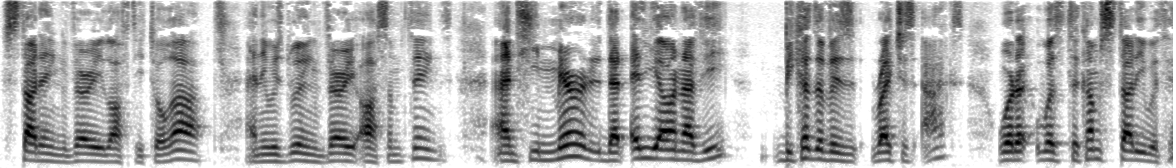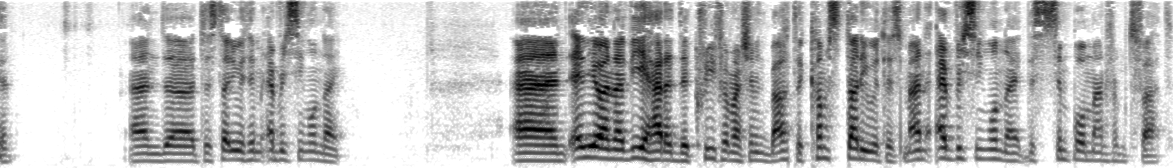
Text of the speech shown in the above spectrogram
studying very lofty Torah, and he was doing very awesome things. And he merited that Eliyahu Navi, because of his righteous acts, was to come study with him. And uh, to study with him every single night. And Eliyahu Navi had a decree from Hashem to come study with this man every single night, this simple man from Tzfat.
